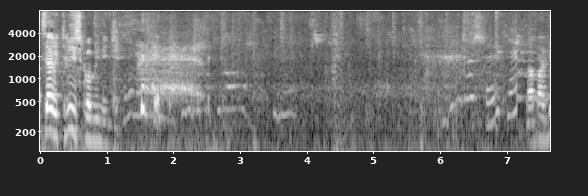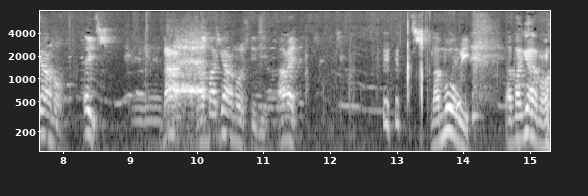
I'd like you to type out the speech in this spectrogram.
C'est avec lui que je communique. La bagarre, non. Hey Bah La bagarre, non, je t'ai dit. Arrête. L'amour, oui. La bagarre, non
